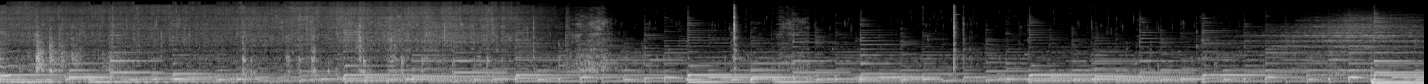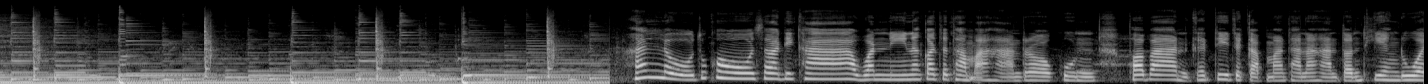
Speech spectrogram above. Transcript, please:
何? โหลทุกคน สวัสดีค่ะ วันนี้นะก็จะทำอาหารรอคุณพ่อบ้านที่จะกลับมาทานอาหารตอนเที่ยงด้วย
